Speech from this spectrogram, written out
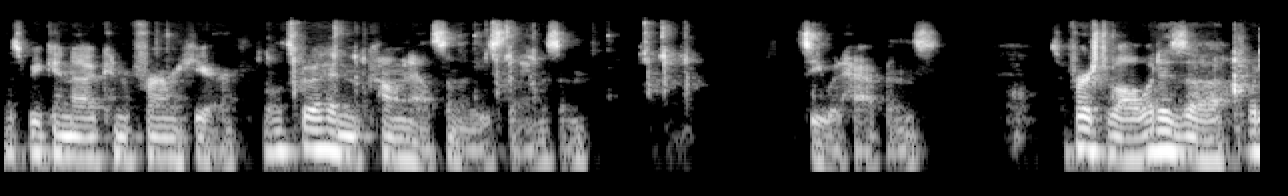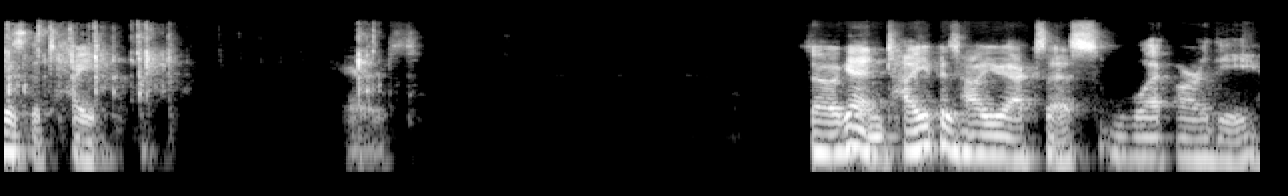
as we can uh, confirm here. So let's go ahead and comment out some of these things and see what happens. So first of all, what is a what is the type pairs? So again, type is how you access what are the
